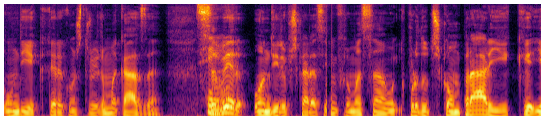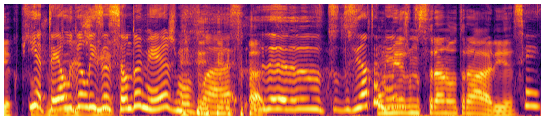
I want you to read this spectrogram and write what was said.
um dia que queira construir uma casa, Sim. saber onde ir buscar essa informação e que produtos comprar e, que, e a que pessoas E até a me dirigir, legalização da mesma. Exato. Exatamente. O mesmo será noutra área. Sim.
